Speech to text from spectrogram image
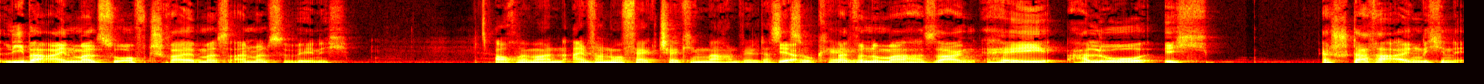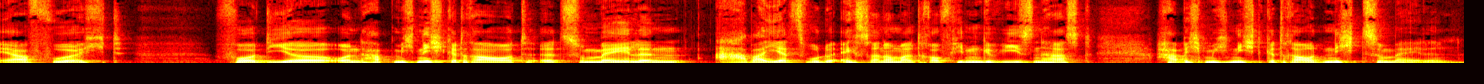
Lieber einmal zu oft schreiben als einmal zu wenig. Auch wenn man einfach nur Fact-Checking machen will, das Ja, ist okay. einfach nur mal sagen, hey, hallo, ich erstarre eigentlich in Ehrfurcht vor dir und habe mich nicht getraut äh, zu mailen, aber jetzt, wo du extra nochmal drauf hingewiesen hast, habe ich mich nicht getraut, nicht zu mailen.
